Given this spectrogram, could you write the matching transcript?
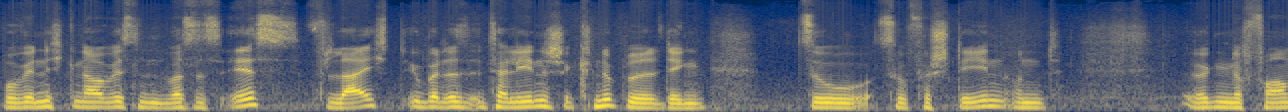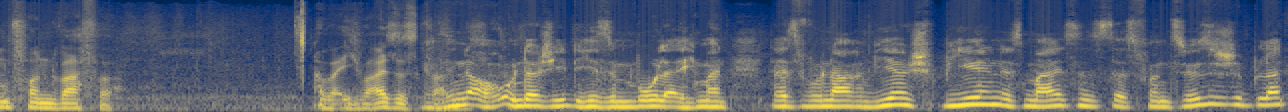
wo wir nicht genau wissen, was es ist, vielleicht über das italienische Knüppelding zu, zu verstehen und irgendeine Form von Waffe. Aber ich weiß es gerade sind nicht. auch unterschiedliche Symbole. Ich meine, das, wonach wir spielen, ist meistens das französische Blatt.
